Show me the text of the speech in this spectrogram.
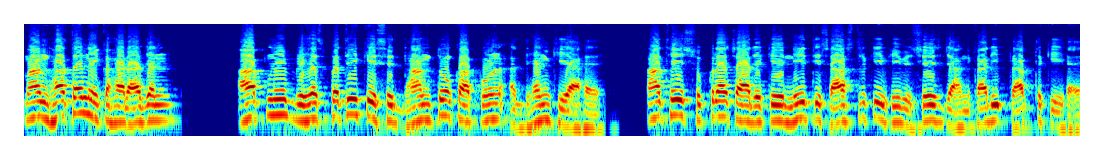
मानधाता ने कहा, राजन, आपने बृहस्पति के सिद्धांतों का पूर्ण अध्ययन किया है, साथ ही शुक्राचार्य के नीति शास्त्र की भी विशेष जानकारी प्राप्त की है।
